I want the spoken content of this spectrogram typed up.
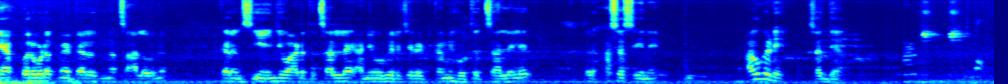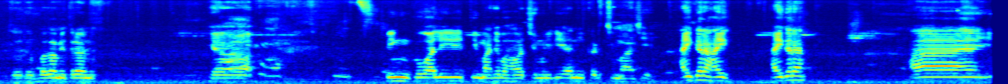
कॅब परवडत नाही त्यांना चालवणं. कारण सी एन जी वाढतच चाललंय आणि उबेरचे रेट कमी होतच चाललेले आहेत. तर असं सीन आहे. अवघड आहे. सध्या. तर बघा मित्रांनो ह्या पिंकवाली ती माझ्या भावाची मुलगी आणि इकडची माझी. हाय करा हाय. हाय करा. हाय.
